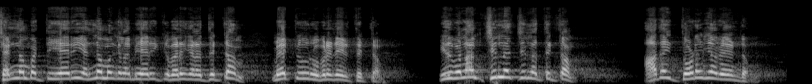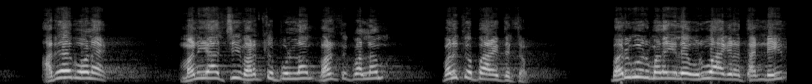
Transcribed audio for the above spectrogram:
சென்னம்பட்டி ஏரி எண்ணமங்கலம் ஏரிக்கு வருகிற திட்டம் மேட்டூர் உபரிநீர் திட்டம். இதுவெல்லாம் சின்ன சின்ன திட்டம். அதை தொடங்க வேண்டும். அதே போல மணியாச்சி வரட்டு புள்ளம் வரட்டு பள்ளம் வழுக்கப்பாறை திட்டம். பருகூர் மலையிலே உருவாகிற தண்ணீர்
